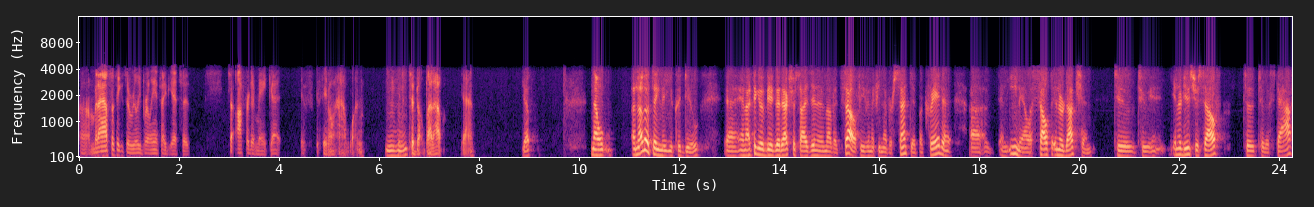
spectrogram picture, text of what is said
um but i also think it's a really brilliant idea to to offer to make it if if they don't have one mm-hmm. to build that out. Yeah. Yep. Now, another thing that you could do, uh, and I think it would be a good exercise in and of itself, even if you never sent it, but create a, uh, an email, a self introduction to to introduce yourself to to the staff,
